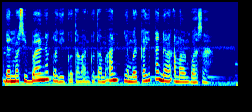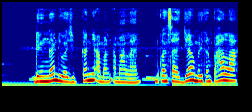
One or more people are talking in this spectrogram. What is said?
dan masih banyak lagi keutamaan-keutamaan yang berkaitan dengan amalan puasa. Dengan diwajibkannya amalan-amalan, bukan saja memberikan pahala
